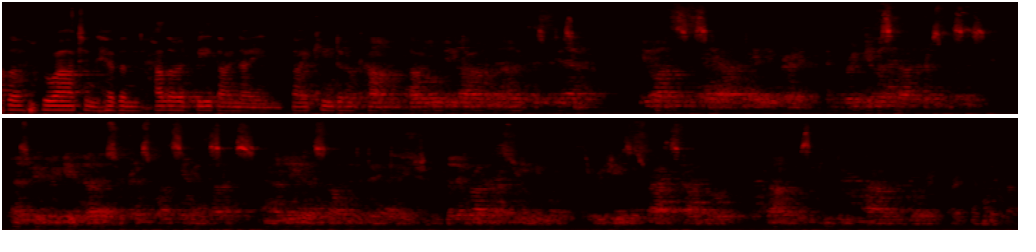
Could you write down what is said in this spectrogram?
Father, who art in heaven, hallowed be thy name. Thy kingdom come, thy will be done on earth as it is in heaven. Give us this day our daily bread, and forgive us our trespasses, as we forgive those who trespass against us. And lead us not into temptation, but deliver us from evil. Through Jesus Christ our Lord, thine is the kingdom, power, and glory forever and ever.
